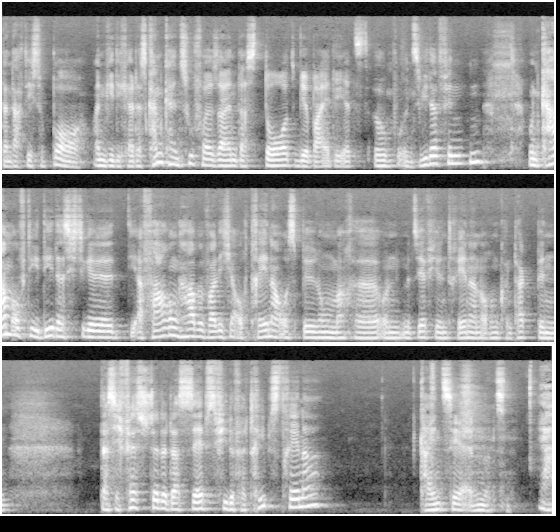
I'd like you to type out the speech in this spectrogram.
dann dachte ich so, boah, Angelika, das kann kein Zufall sein, dass dort wir beide jetzt irgendwo uns wiederfinden und kam auf die Idee, dass ich die, die Erfahrung habe, weil ich ja auch Trainerausbildung mache und mit sehr vielen Trainern auch in Kontakt bin, dass ich feststelle, dass selbst viele Vertriebstrainer kein CRM nutzen. Ja,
